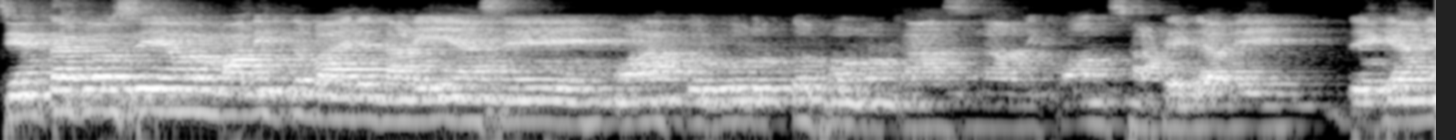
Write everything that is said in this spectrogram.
চিন্তা করছে, আমার মালিক তো বাইরে দাঁড়িয়ে আছে ওনার তো গুরুত্বপূর্ণ কাজ না, উনি যাবে? দেখে আমি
